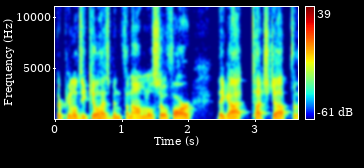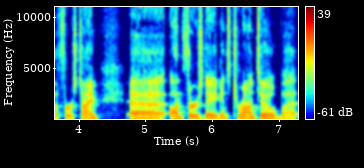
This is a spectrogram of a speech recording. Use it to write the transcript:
their penalty kill has been phenomenal so far. They got touched up for the first time uh, on Thursday against Toronto, but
